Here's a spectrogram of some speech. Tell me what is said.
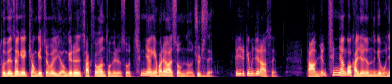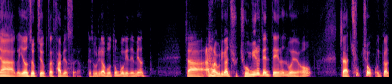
도면상의 경계점을 연결해서 작성한 도면에서 측량에 활용할 수 없는 출치세 이렇게 문제 나왔어요. 다음 중 측량과 관련이 없는 게 뭐냐? 그 연속 지역도 답이었어요. 그래서 우리가 보통 보게 되면 자 우리가 종이로 된 때는 뭐예요? 자 축촉 그러니까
